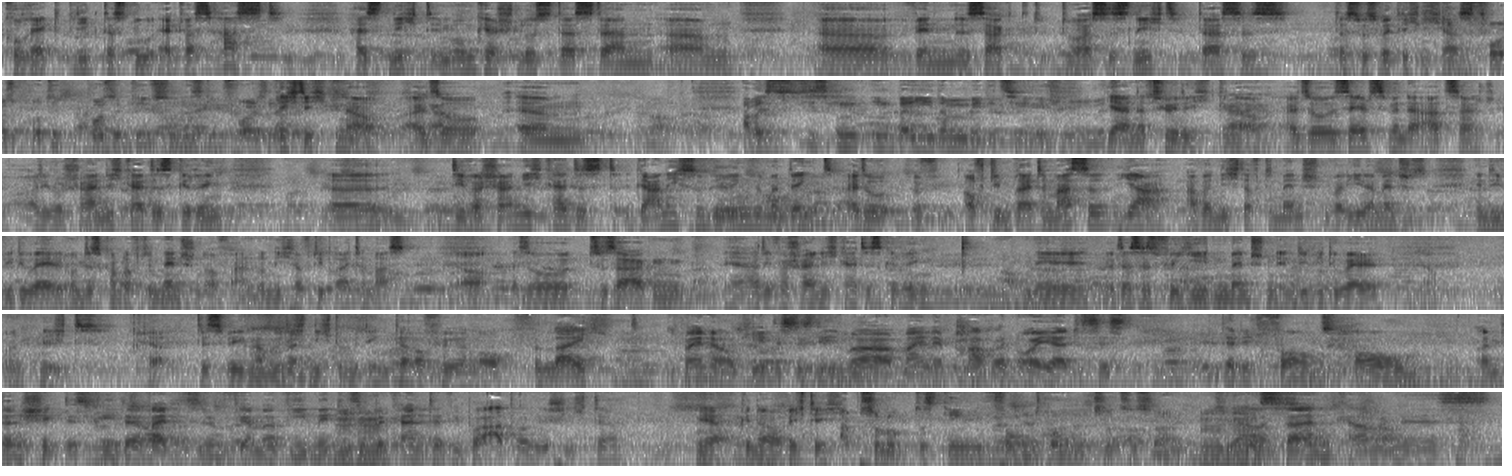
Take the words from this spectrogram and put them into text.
korrekt liegt, dass du etwas hast, heißt nicht im Umkehrschluss, dass dann, ähm, äh, wenn es sagt, du hast es nicht, dass, es, dass du es wirklich nicht hast. False posi- Positives und es gibt False Negatives. Richtig, genau. Also, ähm, Aber es ist in, in, bei jedem medizinischen Methoden. ja, natürlich, genau. Ja, ja. Also selbst wenn der Arzt sagt, ja, die Wahrscheinlichkeit ist gering, äh, die Wahrscheinlichkeit ist gar nicht so gering, wie man denkt. Also auf die breite Masse, ja, aber nicht auf den Menschen, weil jeder Mensch ist individuell und es kommt auf den Menschen drauf an und nicht auf die breite Masse. Also zu sagen, ja, die Wahrscheinlichkeit ist gering, nee, das ist für jeden Menschen individuell und nicht. Ja, deswegen würde ich nicht unbedingt darauf hören. auch vielleicht, ich meine, okay, das ist immer meine Paranoia, das ist, that it phones home und dann schickt es wieder weiter zu der Firma, wie mit dieser bekannten Vibrator-Geschichte. Ja, genau, richtig. Absolut das Ding phoned home sozusagen. Ja, und dann kam es,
